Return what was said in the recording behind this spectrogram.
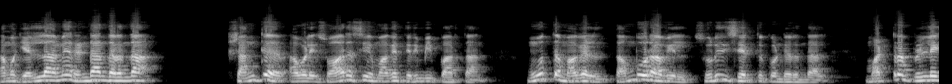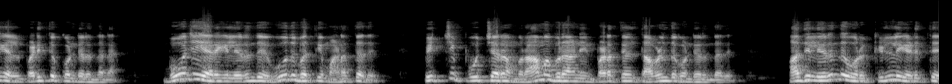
நமக்கு எல்லாமே ரெண்டாந்தரம் தான். ஷங்கர் அவளை சுவாரஸ்யமாக திரும்பி பார்த்தான். மூத்த மகள் தம்பூராவில் சுருதி சேர்த்து கொண்டிருந்தாள். மற்ற பிள்ளைகள் படித்துக் கொண்டிருந்தன. பூஜை அறையில் இருந்து ஊதுபத்தி மணத்தது. பிச்சி பூச்சரம் ராமபிரானின் படத்தில் தவழ்ந்து கொண்டிருந்தது. அதிலிருந்து ஒரு கிள்ளு எடுத்து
